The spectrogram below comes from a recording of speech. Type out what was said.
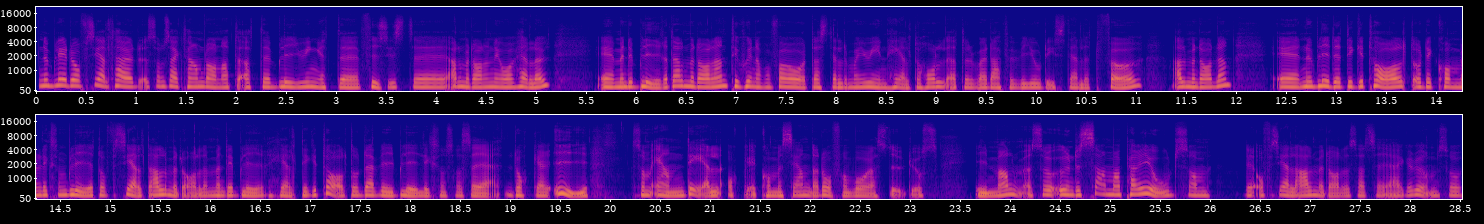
nu blev det officiellt här, som sagt häromdagen, att, att det blir ju inget eh, fysiskt eh, Almedalen i år heller. Eh, men det blir ett Almedalen, till skillnad från förra året, där ställde man ju in helt och hållet och det var därför vi gjorde istället för Almedalen. Eh, nu blir det digitalt och det kommer liksom bli ett officiellt Almedalen, men det blir helt digitalt och där vi blir liksom så att säga dockar i som en del och eh, kommer sända då från våra studios i Malmö. Så under samma period som det officiella Almedalen så att säga äger rum så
